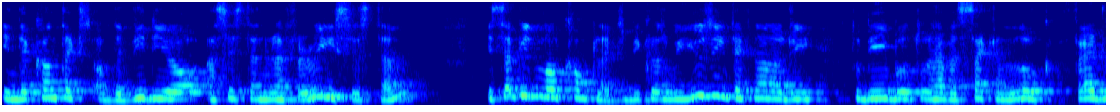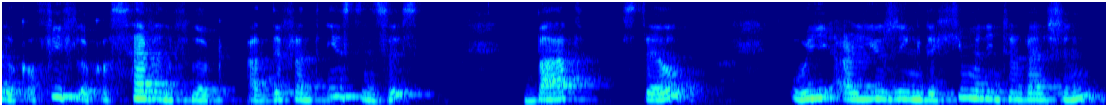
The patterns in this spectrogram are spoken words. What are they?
In the context of the video assistant referee system, it's a bit more complex because we're using technology to be able to have a second look, third look, or fifth look, or seventh look at different instances. But still, we are using the human intervention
